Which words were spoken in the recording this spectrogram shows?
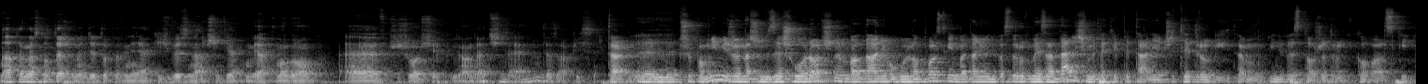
Natomiast no, też będzie to pewnie jakiś wyznacznik, jak, jak mogą e, w przyszłości wyglądać te, mhm. te zapisy. Tak, yy, przypomnij mi, że w naszym zeszłorocznym badaniu, ogólnopolskim badaniu inwestorów, my zadaliśmy takie pytanie, czy ty, drogi tam inwestorze, drogi Kowalski,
